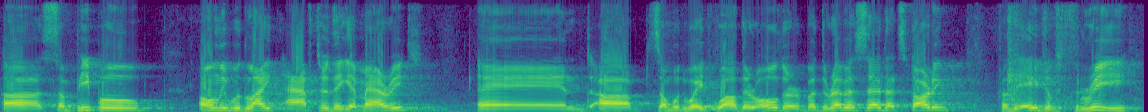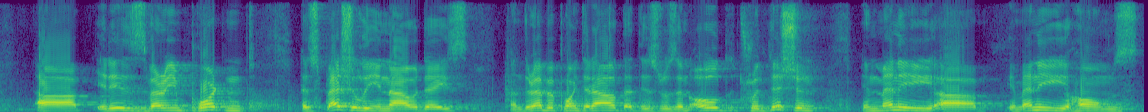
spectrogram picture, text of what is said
uh, some people only would light after they get married, and uh, some would wait while they're older. But the Rebbe said that starting from the age of three, uh, it is very important, especially nowadays. And the Rebbe pointed out that this was an old tradition in many uh, in many homes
